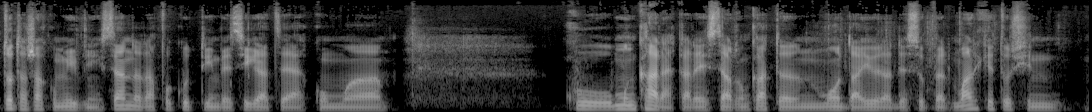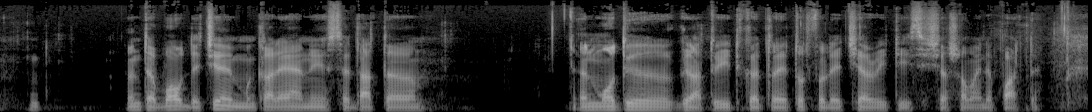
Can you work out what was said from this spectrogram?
Tot așa cum Evening Standard a făcut investigația acum uh, cu mâncarea care este aruncată în mod aiurea de supermarketuri și întrebau de ce mâncarea aia nu este dată în mod gratuit către tot felul de charities și așa mai departe. Uh,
